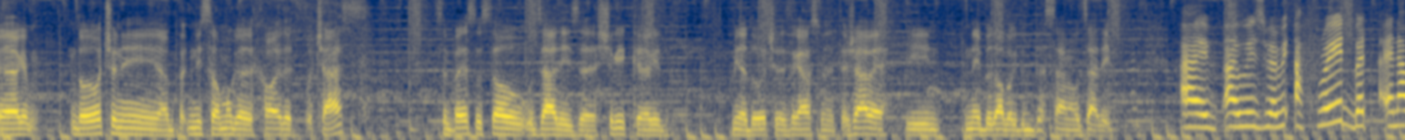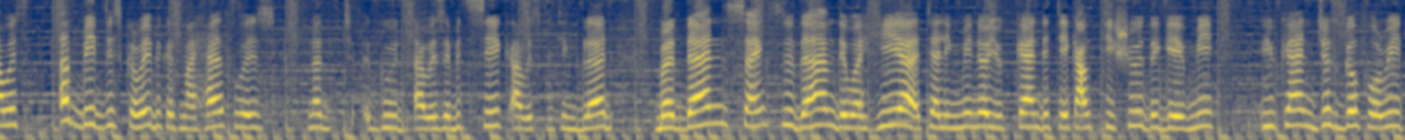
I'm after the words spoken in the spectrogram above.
Ker določeni niso mogli hoditi počasi, sem pa jaz ostal v šri, ker imela določene zdravstvene težave in ne bi dobro, da bi sama v. I, I was very afraid, but and I was a bit discouraged because my health was not good. I was a bit sick, I was splitting blood. But then, thanks to them, they were here telling me, no, you can. They take out tissues they gave me. You can just go for it.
